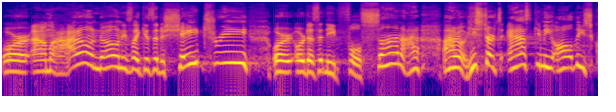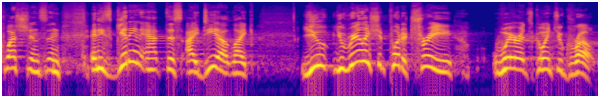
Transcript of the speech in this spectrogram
Or I'm like, I don't know. And he's like, is it a shade tree? Or, or does it need full sun? I, I don't know. He starts asking me all these questions, and, and he's getting at this idea like, you, you really should put a tree where it's going to grow.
